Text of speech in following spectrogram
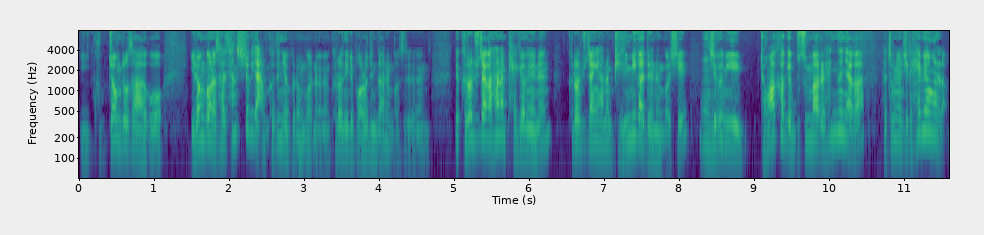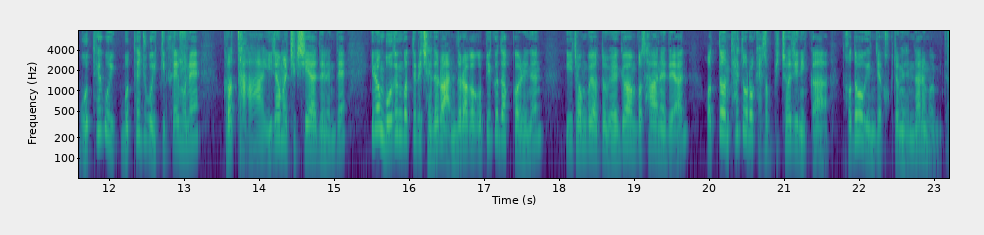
이 국정조사하고 이런 거는 사실 상식적이지 않거든요. 그런 거는 그런 일이 벌어진다는 것은 근데 그런 주장을 하는 배경에는 그런 주장이 하는 빌미가 되는 것이 음. 지금 이 정확하게 무슨 말을 했느냐가 대통령실이 해명을 못 해고 못 해주고 있기 때문에 그렇다 이 점을 직시해야 되는데 이런 모든 것들이 제대로 안 돌아가고 삐끄덕거리는 이 정부의 어떤 외교안보 사안에 대한 어떤 태도로 계속 비춰지니까 더더욱 이제 걱정이 된다는 겁니다.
